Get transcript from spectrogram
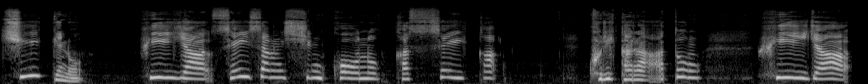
地域のフィージャー生産振興の活性化、くりからあとん、フィージャー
